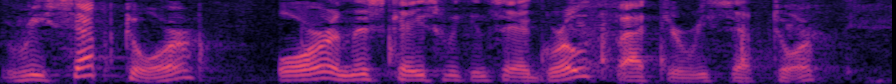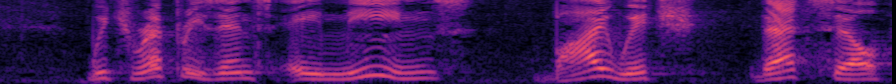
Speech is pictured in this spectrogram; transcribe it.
receptor, or in this case we can say a growth factor receptor, which represents a means by which that cell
